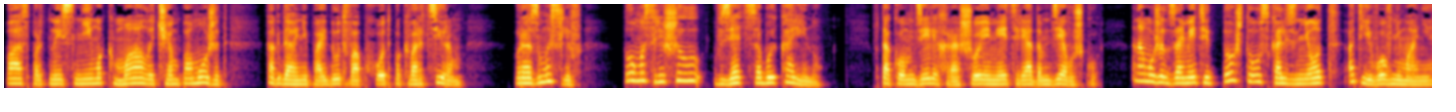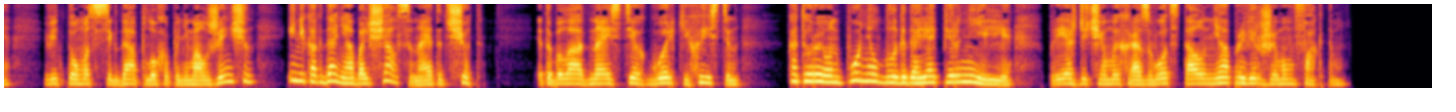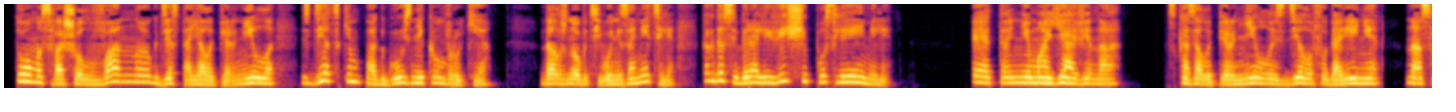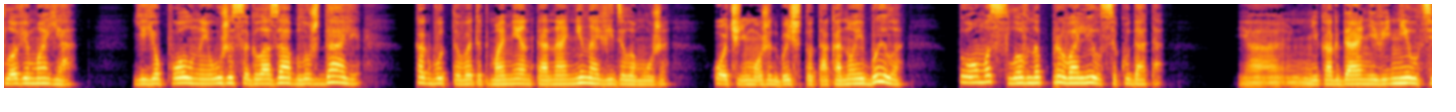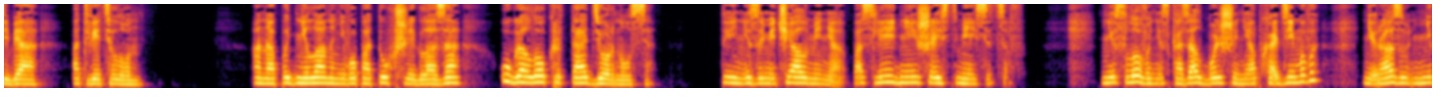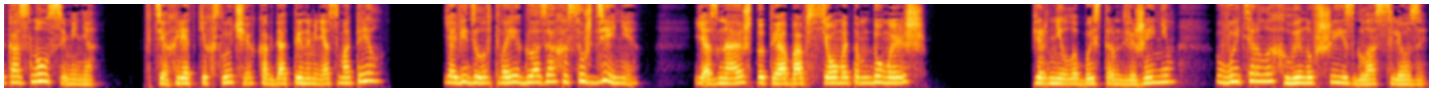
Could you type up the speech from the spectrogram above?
Паспортный снимок мало чем поможет, когда они пойдут в обход по квартирам. Поразмыслив, Томас решил взять с собой Карину. В таком деле хорошо иметь рядом девушку. Она может заметить то, что ускользнет от его внимания. Ведь Томас всегда плохо понимал женщин и никогда не обольщался на этот счет. Это была одна из тех горьких истин, которые он понял благодаря Пернилле, прежде чем их развод стал неопровержимым фактом. Томас вошел в ванную, где стояла Пернилла с детским подгузником в руке. Должно быть, его не заметили, когда собирали вещи после Эмили. «Это не моя вина», — сказала Пернилла, сделав ударение на слове «моя». Ее полные ужаса глаза блуждали, как будто в этот момент она ненавидела мужа. Очень может быть, что так оно и было. Томас словно провалился куда-то. «Я никогда не винил тебя», — ответил он. Она подняла на него потухшие глаза, уголок рта дернулся. «Ты не замечал меня последние шесть месяцев. Ни слова не сказал больше необходимого, ни разу не коснулся меня. В тех редких случаях, когда ты на меня смотрел, я видела в твоих глазах осуждение. Я знаю, что ты обо всем этом думаешь». Пернила быстрым движением вытерла хлынувшие из глаз слезы.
